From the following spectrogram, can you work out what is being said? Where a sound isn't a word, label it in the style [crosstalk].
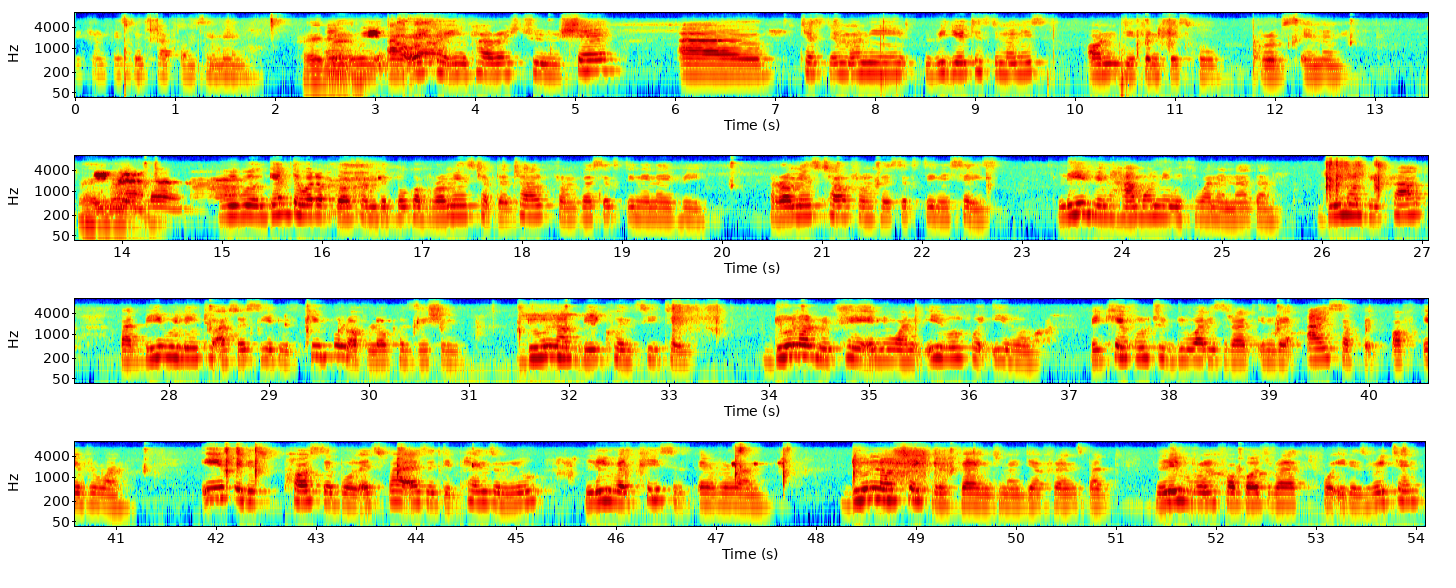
different Facebook platforms. Amen. Amen. And we are also encouraged to share uh, testimony, video testimonies on different Facebook groups. Amen. Amen. Amen. We will get the word of God from the book of Romans, chapter 12, from verse 16 NIV. Romans 12, from verse 16, it says, Live in harmony with one another. Do not be proud, but be willing to associate with people of low position. Do not be conceited. Do not repay anyone evil for evil. Be careful to do what is right in the eyes of, the, of everyone. If it is possible, as far as it depends on you, live at peace with everyone. Do not take revenge, my dear friends, but leave room for God's wrath, for it is written,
